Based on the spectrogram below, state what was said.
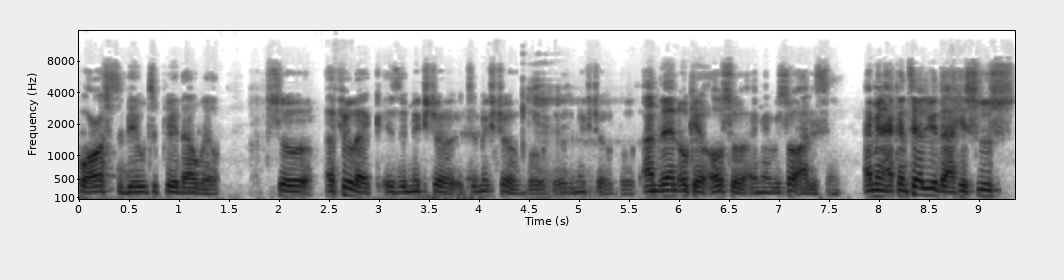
for us to be able to play that well. So I feel like it's a mixture. It's a mixture of both. It was a mixture of both. And then okay, also I mean we saw Alisson. I mean I can tell you that Jesus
